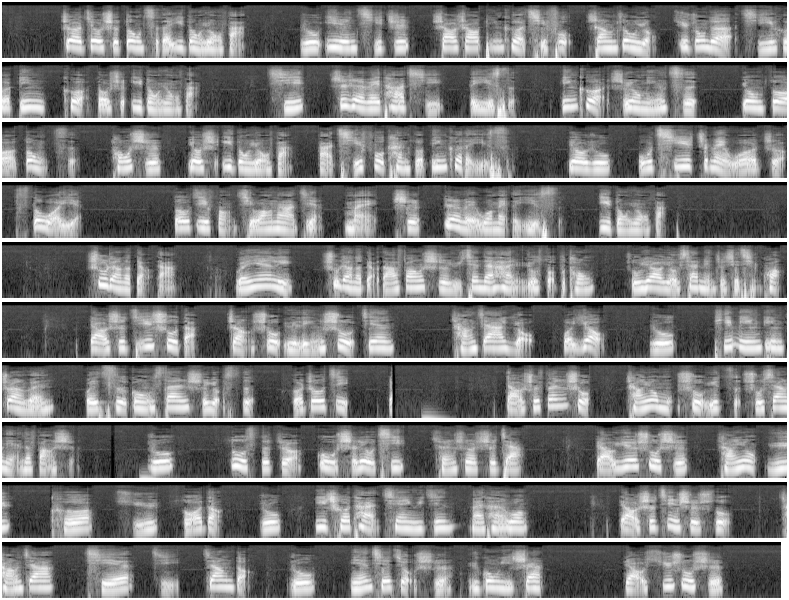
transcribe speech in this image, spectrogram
这就是动词的异动用法。如一人骑之，稍稍宾客其父，伤仲永。句中的骑和宾客都是异动用法。骑是认为他骑的意思，宾客是用名词用作动词，同时。又是异动用法，把其父看作宾客的意思。又如“吾妻之美我者，思我也。”邹忌讽齐王纳谏，美是认为我美的意思，异动用法。数量的表达，文言里数量的表达方式与现代汉语有所不同，主要有下面这些情况：表示奇数的整数与零数间常加有或又，如。题名并撰文为次共三十有四，《河州记》表示分数，常用母数与子数相连的方式，如速死者故十六七，陈涉世家。表约数时，常用余、可、许、所等，如一车炭千余斤，卖炭翁。表示进士数，常加且、己、将等，如年且九十，愚公移山。表虚数时，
